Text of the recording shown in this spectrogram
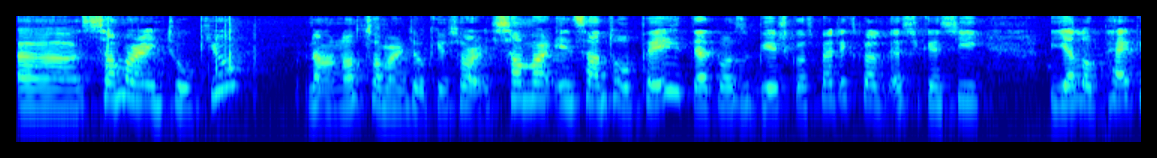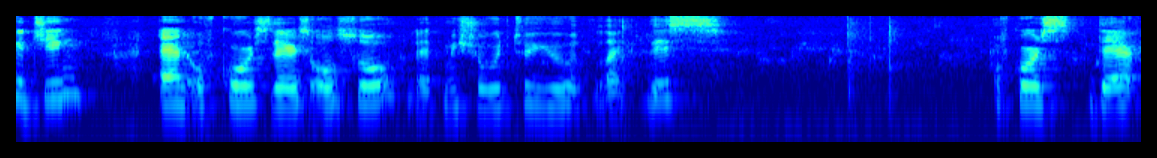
uh, Summer in Tokyo. No, not Summer in Tokyo, sorry. Summer in Saint-Tropez. That was a BH Cosmetics palette. As you can see, yellow packaging. And of course, there's also, let me show it to you like this. Of course, there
